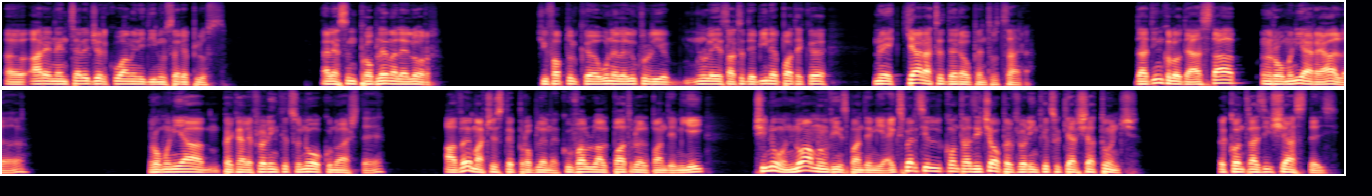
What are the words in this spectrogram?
uh, are neînțelegeri cu oamenii din USR+. Alea sunt problemele lor și faptul că unele lucruri nu le ies atât de bine, poate că nu e chiar atât de rău pentru țară. Dar dincolo de asta, în România reală, România pe care Florin Câțu nu o cunoaște, avem aceste probleme cu valul al patrulea al pandemiei și nu, nu am învins pandemia. Experții îl contraziceau pe Florin Câțu chiar și atunci. Îl contrazic și astăzi.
